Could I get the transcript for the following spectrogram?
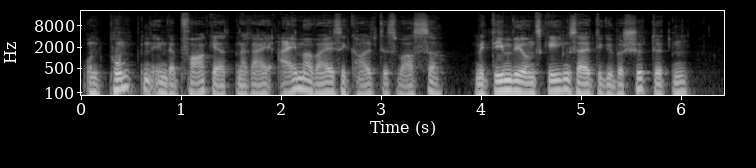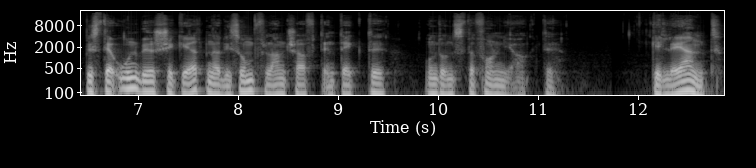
und pumpten in der Pfarrgärtnerei eimerweise kaltes Wasser mit dem wir uns gegenseitig überschütteten, bis der unwirsche Gärtner die Sumpflandschaft entdeckte und uns davonjagte. Gelernt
